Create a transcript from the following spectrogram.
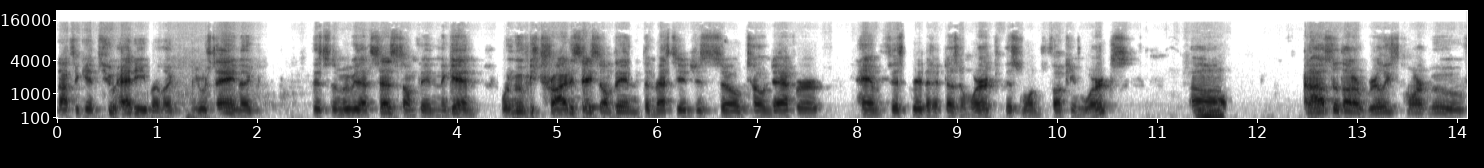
not to get too heady but like you were saying like this is a movie that says something. And again when movies try to say something the message is so tone deaf or ham-fisted that it doesn't work. This one fucking works. Um, and i also thought a really smart move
